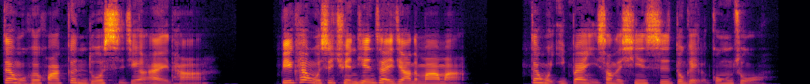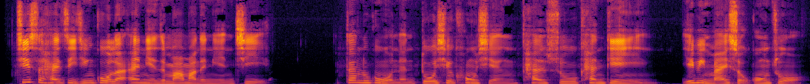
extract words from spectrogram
但我会花更多时间爱他。别看我是全天在家的妈妈，但我一半以上的心思都给了工作。即使孩子已经过了爱黏着妈妈的年纪，但如果我能多些空闲看书、看电影，也比埋首工作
